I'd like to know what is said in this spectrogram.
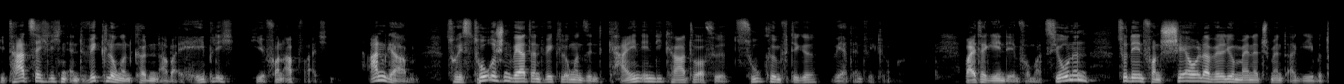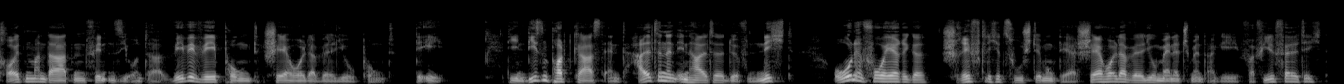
Die tatsächlichen Entwicklungen können aber erheblich hiervon abweichen. Angaben zu historischen Wertentwicklungen sind kein Indikator für zukünftige Wertentwicklung. Weitergehende Informationen zu den von Shareholder Value Management AG betreuten Mandaten finden Sie unter www.shareholdervalue.de. Die in diesem Podcast enthaltenen Inhalte dürfen nicht ohne vorherige schriftliche Zustimmung der Shareholder Value Management AG vervielfältigt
